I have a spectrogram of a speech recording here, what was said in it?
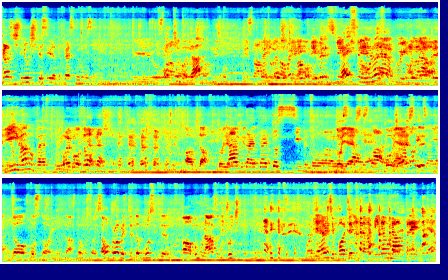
Kada ćete naučiti da svirate pesme unazad? Nećemo, da? Mi smo Mi znamo to već, imamo. Unazad? koji idu napred Mi imamo pesmu. To je gotovo već. A da, to je. Kažu da je, da je to Simbetova To jeste, stara to jeste šapalica, i da. to postoji, da, to postoji. Samo probajte da pustite album unazad i čućete. Odjednom će početi da vam ide u napred, jel?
